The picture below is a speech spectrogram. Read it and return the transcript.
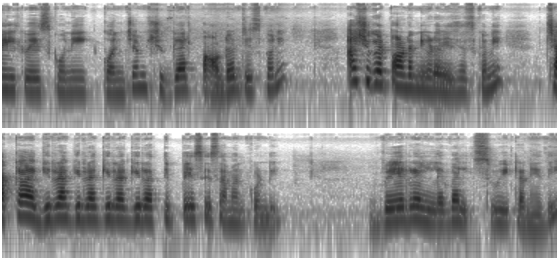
మిల్క్ వేసుకొని కొంచెం షుగర్ పౌడర్ చేసుకొని ఆ షుగర్ పౌడర్ని కూడా వేసేసుకొని చక్కగా గిర్రా గిర్రా గిర్రా గిర్రా తిప్పేసేసామనుకోండి వేరే లెవెల్ స్వీట్ అనేది.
